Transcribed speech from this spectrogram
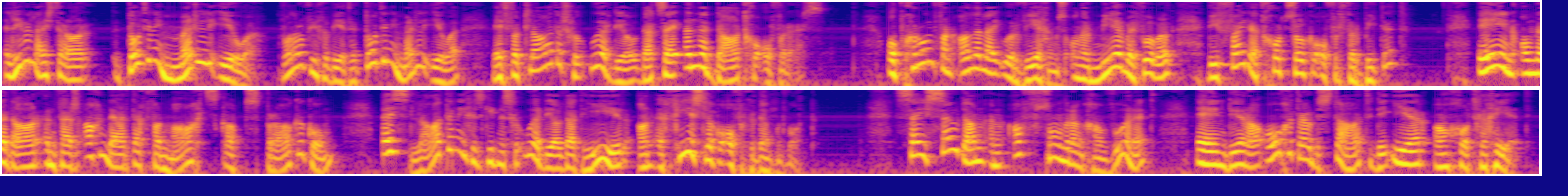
Liewe luisteraar, tot in die middeleeue, wonder of jy geweet het, tot in die middeleeue het verklaarders geoordeel dat sy inderdaad geoffer is. Op grond van allerlei oorwegings, onder meer byvoorbeeld die feit dat God sulke offers verbied het, En omdat daar in vers 38 van maagdskap sprake kom, is later in die geskiedenis geoordeel dat hier aan 'n geestelike offer gedink moet word. Sy sou dan in afsondering gaan woon het en deur haar ongetroude staat die eer aan God gegee het.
